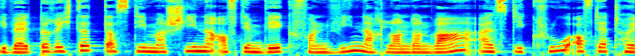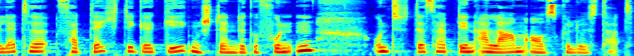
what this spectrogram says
Die Welt berichtet, dass die Maschine auf dem Weg von Wien nach London war, als die Crew auf der Toilette verdächtige Gegenstände gefunden und deshalb den Alarm ausgelöst hat.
